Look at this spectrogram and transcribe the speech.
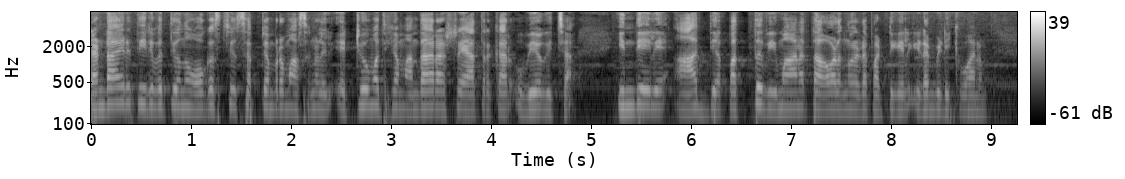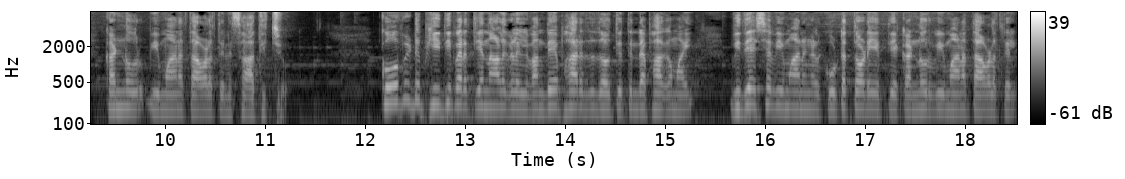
രണ്ടായിരത്തി ഇരുപത്തിയൊന്ന് ഓഗസ്റ്റ് സെപ്റ്റംബർ മാസങ്ങളിൽ ഏറ്റവുമധികം അന്താരാഷ്ട്ര യാത്രക്കാർ ഉപയോഗിച്ച ഇന്ത്യയിലെ ആദ്യ പത്ത് വിമാനത്താവളങ്ങളുടെ പട്ടികയിൽ ഇടം പിടിക്കുവാനും കണ്ണൂർ വിമാനത്താവളത്തിന് സാധിച്ചു. കോവിഡ് ഭീതി പരത്തിയ നാളുകളിൽ വന്ദേ ഭാരത് ദൗത്യത്തിന്റെ ഭാഗമായി വിദേശ വിമാനങ്ങൾ കൂട്ടത്തോടെ എത്തിയ കണ്ണൂർ വിമാനത്താവളത്തിൽ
